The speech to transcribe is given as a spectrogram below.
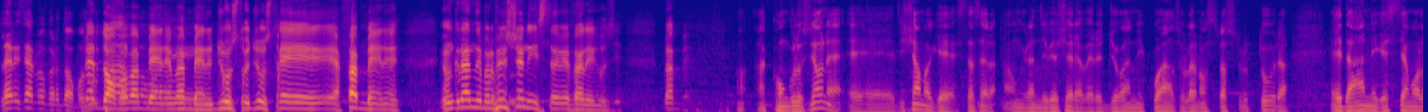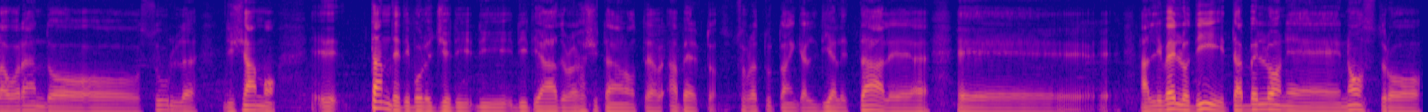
La riservo per dopo. Per dopo, va bene, va bene, giusto, giusto, e, fa bene, è un grande professionista, deve fare così, va bene. A conclusione, eh, diciamo che stasera è un grande piacere avere Giovanni qua sulla nostra struttura, è da anni che stiamo lavorando sul, diciamo, eh, tante tipologie di, di, di, teatro, la città della notte aperto, soprattutto anche al dialettale, eh, eh a livello di tabellone nostro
